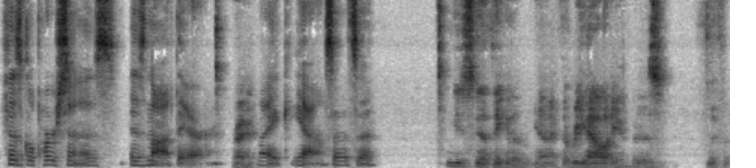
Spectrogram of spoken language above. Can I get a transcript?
physical person is is not there. right. Like yeah, so it's a You're just going to think of, you know, like the reality of it is, if, you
